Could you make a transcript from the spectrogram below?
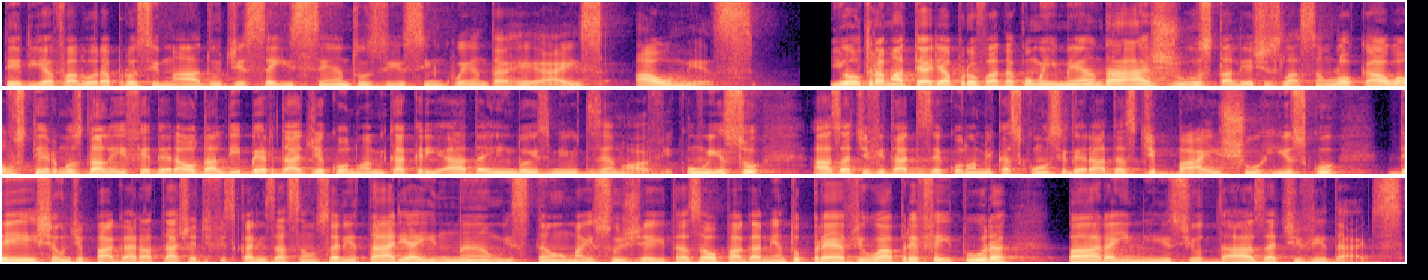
teria valor aproximado de 650 reais ao mês. E outra matéria aprovada com emenda ajusta a legislação local aos termos da Lei Federal da Liberdade Econômica criada em 2019. Com isso, as atividades econômicas consideradas de baixo risco deixam de pagar a taxa de fiscalização sanitária e não estão mais sujeitas ao pagamento prévio à prefeitura para início das atividades.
